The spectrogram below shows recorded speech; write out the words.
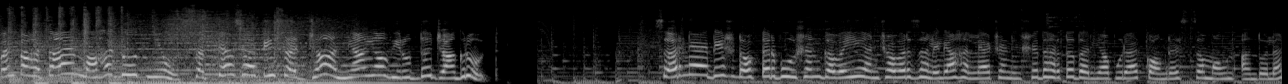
आपण पाहताय महादूत न्यूज सत्यासाठी सज्ज अन्यायाविरुद्ध जागृत. सरन्यायाधीश डॉक्टर भूषण गवई यांच्यावर झालेल्या हल्ल्याच्या निषेधार्थ दर्यापुरात काँग्रेसचं मौन आंदोलन.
